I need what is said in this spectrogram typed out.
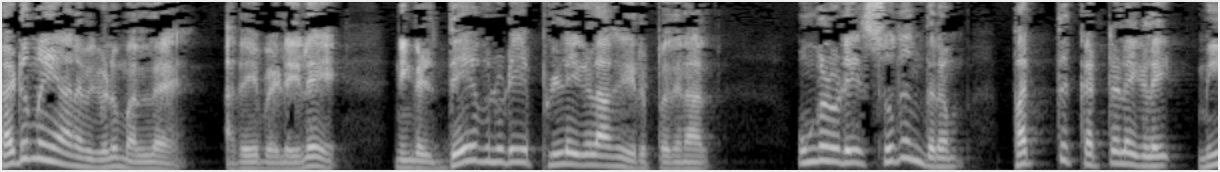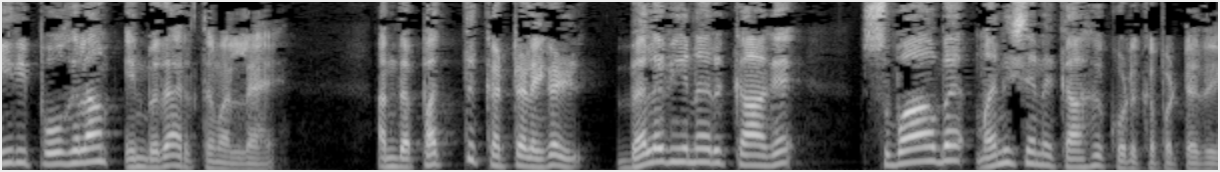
கடுமையானவைகளும் அல்ல. அதே வேளையிலே நீங்கள் தேவனுடைய பிள்ளைகளாக இருப்பதனால் உங்களுடைய சுதந்திரம் பத்து கட்டளைகளை மீறி போகலாம் என்பது அர்த்தமல்ல. அந்த பத்து கட்டளைகள் பலவீனருக்காக சுபாவ மனுஷனுக்காக கொடுக்கப்பட்டது.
